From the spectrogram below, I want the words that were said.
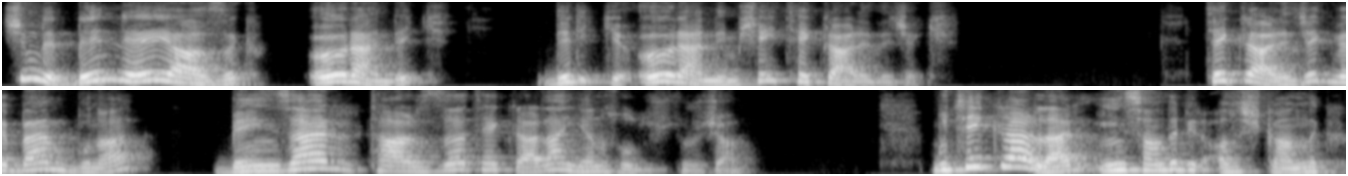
Şimdi belleğe yazdık, öğrendik. Dedik ki öğrendiğim şey tekrar edecek. Tekrar edecek ve ben buna benzer tarzda tekrardan yanıt oluşturacağım. Bu tekrarlar insanda bir alışkanlık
